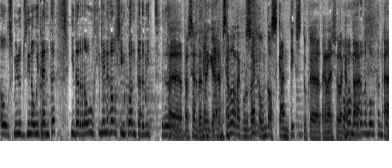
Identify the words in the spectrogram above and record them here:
als minuts 19 i 30 i de Raúl Jiménez als 50, David. Uh, Uh, per cert, Enric, em sembla recordar sí. que un dels càntics, tu que t'agrada això de Home, cantar, m'agrada molt cantar,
